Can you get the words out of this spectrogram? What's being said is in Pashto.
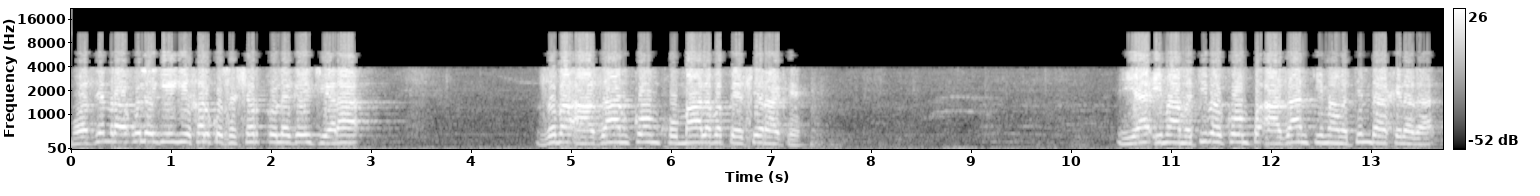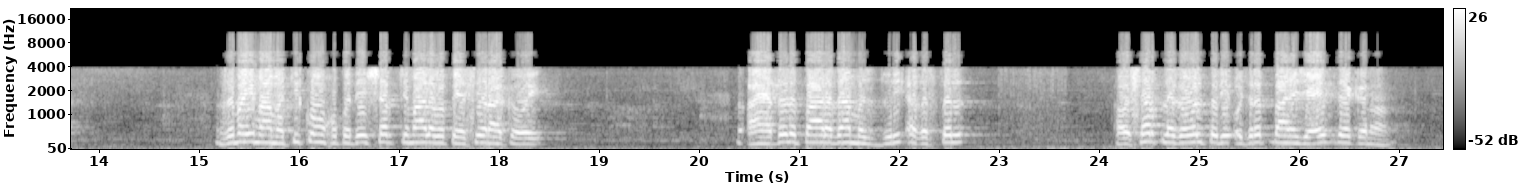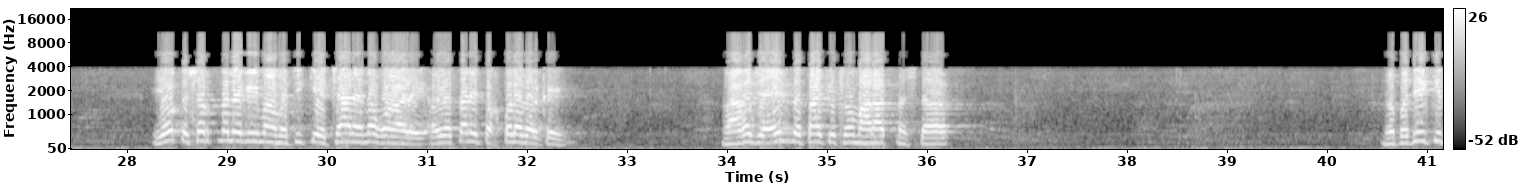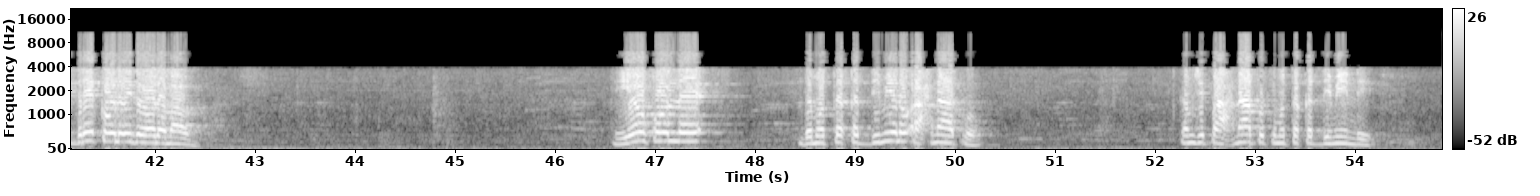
مؤذن را ولګيږي خلکو سره شرط ولګي چې را زبا اذان کوم خو مال به پیسې راکې یا امامتی به کوم په اذان کې امامتیم داخله ده زبا امامتی کوم خو په دې شرط چې مال به پیسې راکوي آیا د لپاره دا مزدوري اغستل او شرط لګول په دې اجرت باندې جایز ده کنه یو ته شرط نه لګي امامتي کې چانه نه غواړي او یو تنه تخپل درکې هغه جائز ده پاکه څو مارات نشته نو په دې کې درې قولې د علماو یو قول د متقدمین او احناف کوم چې په احناف کې متقدمین دي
